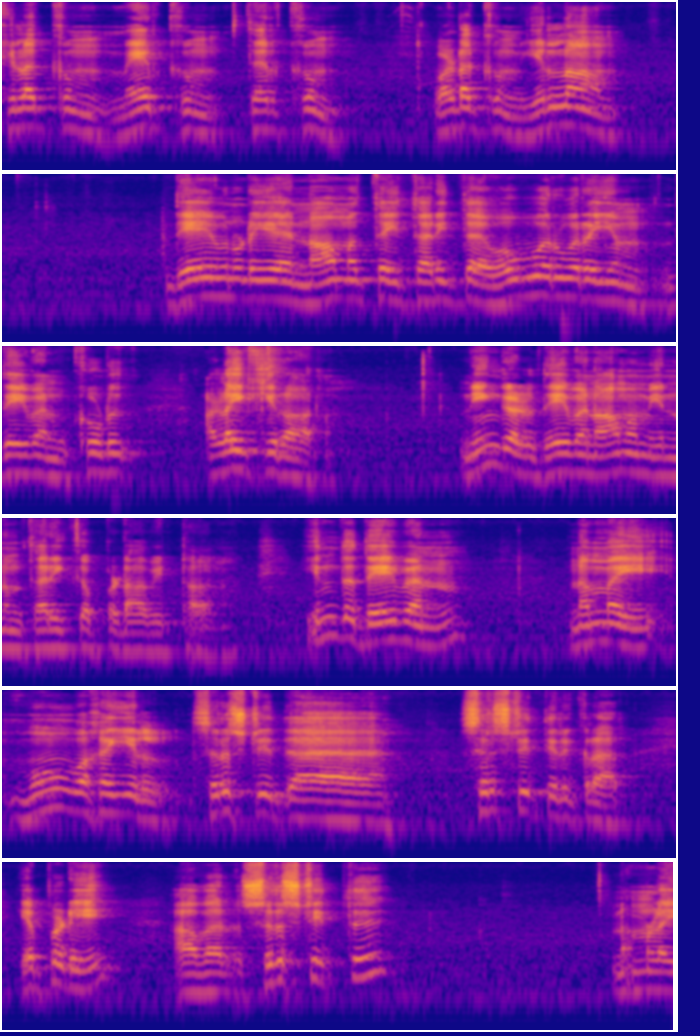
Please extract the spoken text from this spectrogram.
கிழக்கும் மேற்கும் தெற்கும் வடக்கும் எல்லாம் தேவனுடைய நாமத்தை தரித்த ஒவ்வொருவரையும் தேவன் கொடு அழைக்கிறார். நீங்கள் தேவ நாமம் இன்னும் தரிக்கப்படாவிட்டால். இந்த தேவன் நம்மை மூவகையில் சிருஷ்டி சிருஷ்டித்திருக்கிறார். எப்படி? அவர் சிருஷ்டித்து நம்மளை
